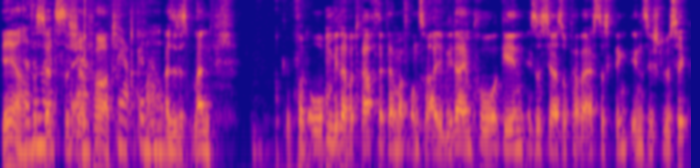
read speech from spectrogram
ja, ja, da das setzt sich ja, ja fort. Ja, genau. Also das man von oben wieder betrachtet, wenn wir auf unsere Ayurveda-Empore gehen, ist es ja so pervers, das klingt in sich schlüssig,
